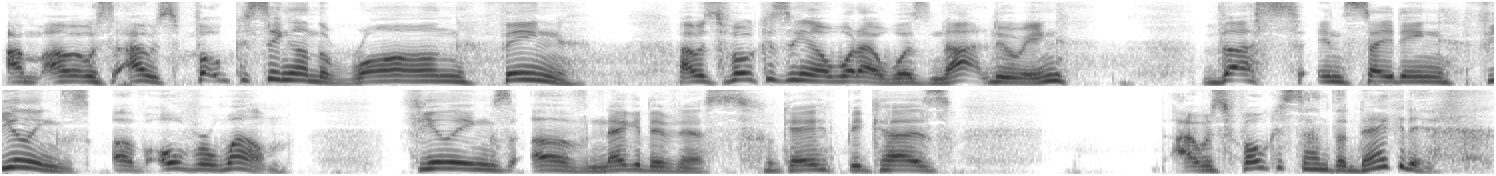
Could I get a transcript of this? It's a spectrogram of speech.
I was I was focusing on the wrong thing. I was focusing on what I was not doing, thus inciting feelings of overwhelm, feelings of negativeness, okay? Because I was focused on the negative.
